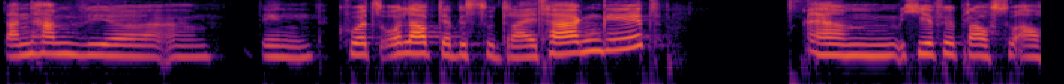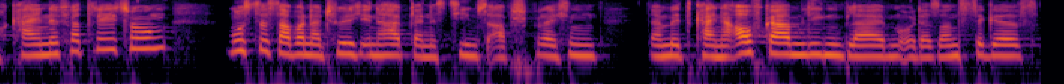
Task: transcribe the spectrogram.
Dann haben wir ähm, den Kurzurlaub, der bis zu drei Tagen geht. Ähm, hierfür brauchst du auch keine Vertretung, musst es aber natürlich innerhalb deines Teams absprechen, damit keine Aufgaben liegen bleiben oder sonstiges.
